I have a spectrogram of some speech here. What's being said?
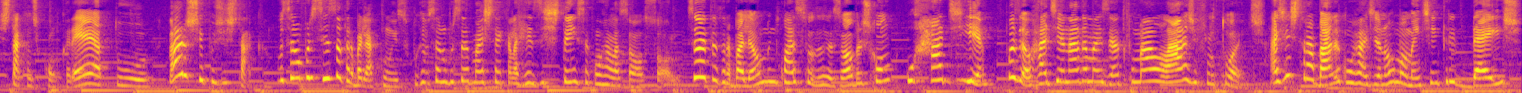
estaca de concreto, vários tipos de estaca. Você não precisa trabalhar com isso, porque você não precisa mais ter aquela resistência com relação ao solo. Você vai estar trabalhando em quase todas as obras com o radier. Pois é, o radier nada mais é do que uma laje flutuante. A gente trabalha com radier normalmente entre 10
